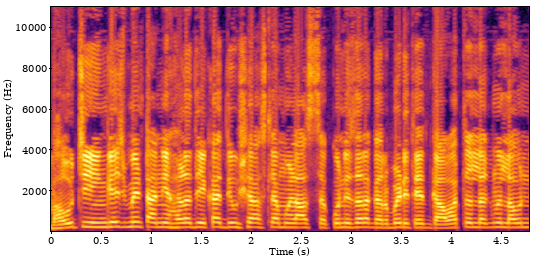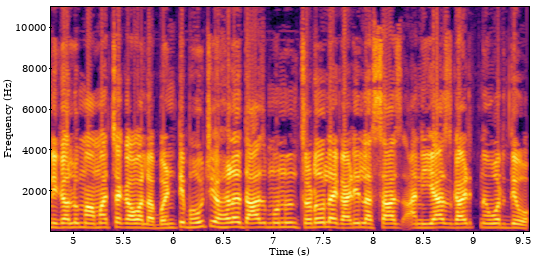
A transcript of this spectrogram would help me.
भाऊची एंगेजमेंट आणि हळद एका दिवशी असल्यामुळे आज सकोने जरा गडबडीत आहेत. गावातलं लग्न लावून निघालो मामाच्या गावाला. बंटी भाऊची हळद आज म्हणून चढवलाय गाडीला साज आणि याच गाडीत नवरदेव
